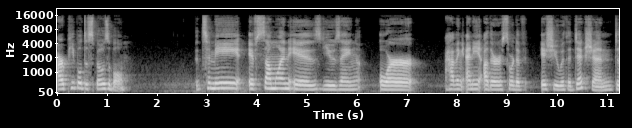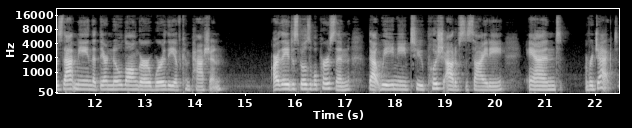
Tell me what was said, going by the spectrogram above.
are people disposable to me, if someone is using or having any other sort of issue with addiction, does that mean that they're no longer worthy of compassion? Are they a disposable person that we need to push out of society and reject?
